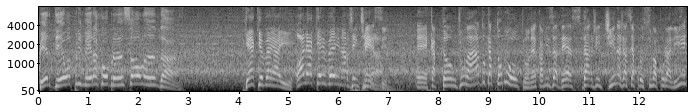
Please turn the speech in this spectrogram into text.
Perdeu a primeira cobrança a Holanda. Quem é que vem aí? Olha quem vem na Argentina. Messi. É, capitão de um lado, capitão do outro, né? Camisa 10 da Argentina, já se aproxima por ali.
